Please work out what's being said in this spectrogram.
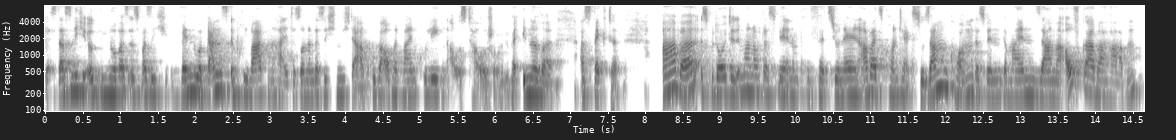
dass das nicht irgendwie nur was ist, was ich, wenn nur ganz im Privaten halte, sondern dass ich mich darüber auch mit meinen Kollegen austausche und über innere Aspekte. Aber es bedeutet immer noch, dass wir in einem professionellen Arbeitskontext zusammenkommen, dass wir eine gemeinsame Aufgabe haben,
